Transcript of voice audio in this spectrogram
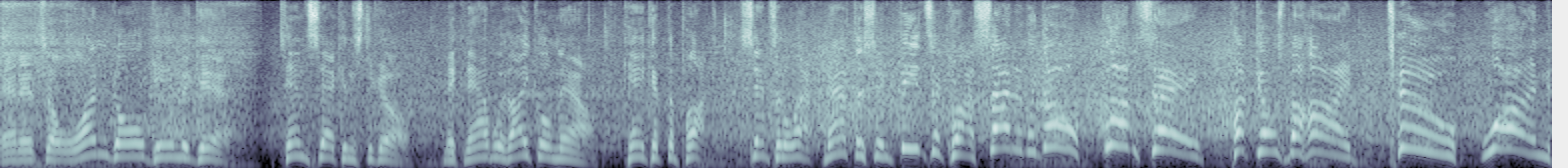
and it's a one goal game again. 10 seconds to go. McNabb with Eichel now. Can't get the puck. Sent to the left. Matheson feeds across side of the goal. Glove save. Puck goes behind. 2 1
